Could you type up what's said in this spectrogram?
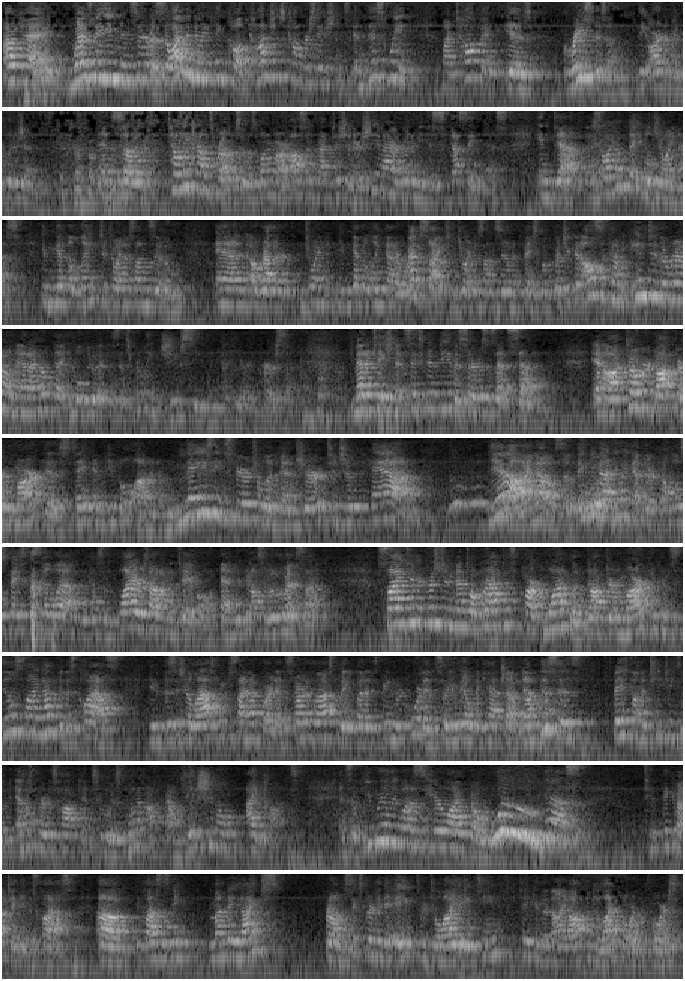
Okay, Wednesday evening service. So I've been doing a thing called Conscious Conversations. And this week, my topic is Gracism, the Art of Inclusion. And so Tony Counts Rose, who was one of our awesome practitioners, she and I are going to be discussing this in depth. And so I hope that you will join us. You can get the link to join us on Zoom and or rather join you can get the link at our website to join us on zoom and facebook but you can also come into the room and i hope that you will do it because it's really juicy when you're here in person meditation at 6.50 the service is at 7 in october dr mark is taking people on an amazing spiritual adventure to japan yeah, I know. So think about doing that. There are a couple of spaces still left. We have some flyers out on the table, and you can also go to the website. Scientific Christian Mental Practice, Part 1 with Dr. Mark. You can still sign up for this class. You, this is your last week to sign up for it. It started last week, but it's being recorded, so you'll be able to catch up. Now, this is based on the teachings of Emma Curtis Hopkins, who is one of our foundational icons. And so if you really want to see your life go, woo, yes, think about taking this class. Um, the classes meet Monday nights from 6.30 to 8 through July 18th, taking the night off on July 4th, of course.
